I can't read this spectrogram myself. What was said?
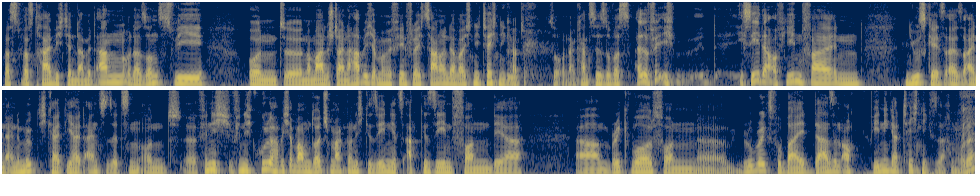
Was, was treibe ich denn damit an oder sonst wie? Und äh, normale Steine habe ich, aber mir fehlen vielleicht Zahnräder, weil ich nie Technik mhm. hatte. So, und dann kannst du sowas, also für, ich, ich sehe da auf jeden Fall einen Use Case, also ein, eine Möglichkeit, die halt einzusetzen. Und äh, finde ich, finde ich cool, habe ich aber am deutschen Markt noch nicht gesehen, jetzt abgesehen von der ähm, Brickwall von äh, Blue Bricks, wobei da sind auch weniger Techniksachen, oder?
